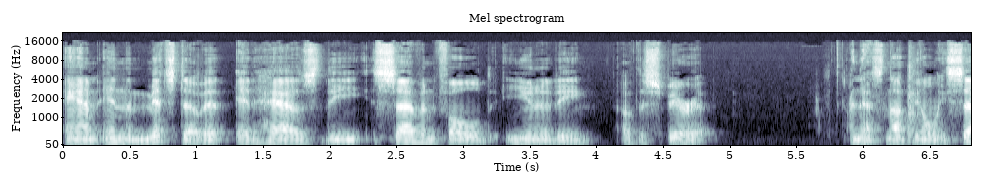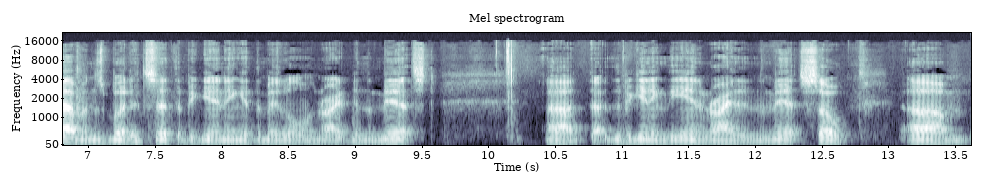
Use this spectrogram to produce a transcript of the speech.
and in the midst of it, it has the sevenfold unity of the Spirit. And that's not the only sevens, but it's at the beginning, at the middle, and right in the midst. Uh, the beginning, the end, and right in the midst. So, um,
